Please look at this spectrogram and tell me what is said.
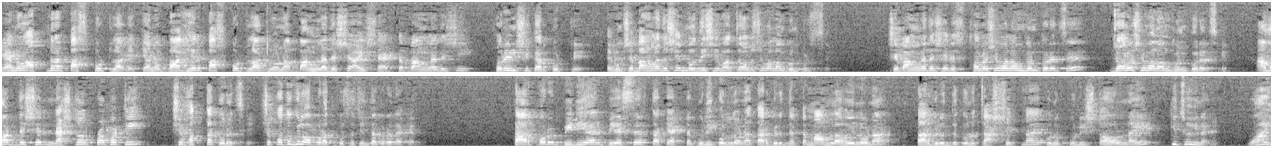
কেন আপনার পাসপোর্ট লাগে? কেন বাঘের পাসপোর্ট লাগল না? বাংলাদেশে আইসা একটা বাংলাদেশি হরিণ শিকার করতে এবং সে বাংলাদেশের নদী সীমা জলসীমা লঙ্ঘন করছে। সে বাংলাদেশের স্থলসীমা লঙ্ঘন করেছে, জলসীমা লঙ্ঘন করেছে, আমার দেশের ন্যাশনাল প্রপার্টি সে হত্যা করেছে। সে কতগুলো অপরাধ করছে, চিন্তা করে দেখেন। তারপরও বিডিআর বিএসএফ তাকে একটা গুলি করল না, তার বিরুদ্ধে একটা মামলা হইল না, তার বিরুদ্ধে কোনো চার্জশিট নাই, কোনো পুলিশ টহল নাই, কিছুই নাই। ওয়াই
